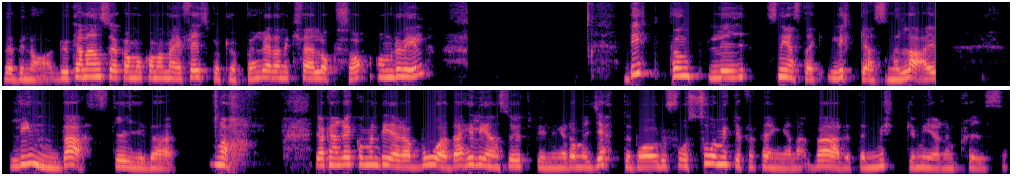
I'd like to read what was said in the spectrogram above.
webbinar. Du kan ansöka om att komma med i Facebookgruppen redan ikväll också om du vill bit.ly lyckas med live. Linda skriver, oh, jag kan rekommendera båda Helens utbildningar, de är jättebra och du får så mycket för pengarna. Värdet är mycket mer än priset.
